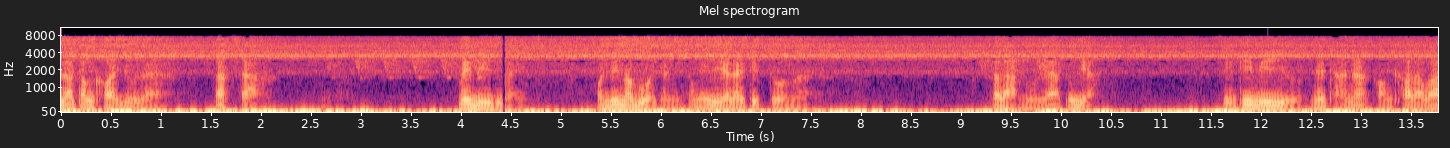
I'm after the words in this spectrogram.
แล้วต้องคอยดูแลรักษา ไม่มีอะไรคนที่มาบวชกันก็ไม่มีอะไรติดตัวมา สละหมดแล้วทุกอย่าง สิ่งที่มีอยู่ในฐานะของคารวะ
